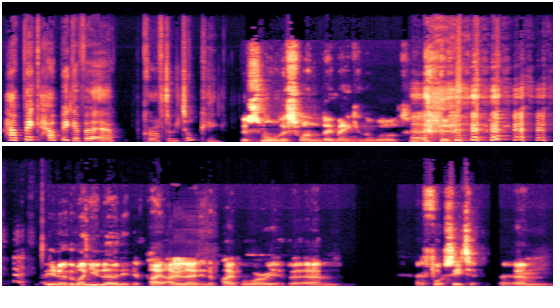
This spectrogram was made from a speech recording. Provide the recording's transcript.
how big? How big of an aircraft are we talking? The smallest one they make in the world. you know, the one you learn in. I learned in a Piper Warrior, but um, a four seater. But um,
